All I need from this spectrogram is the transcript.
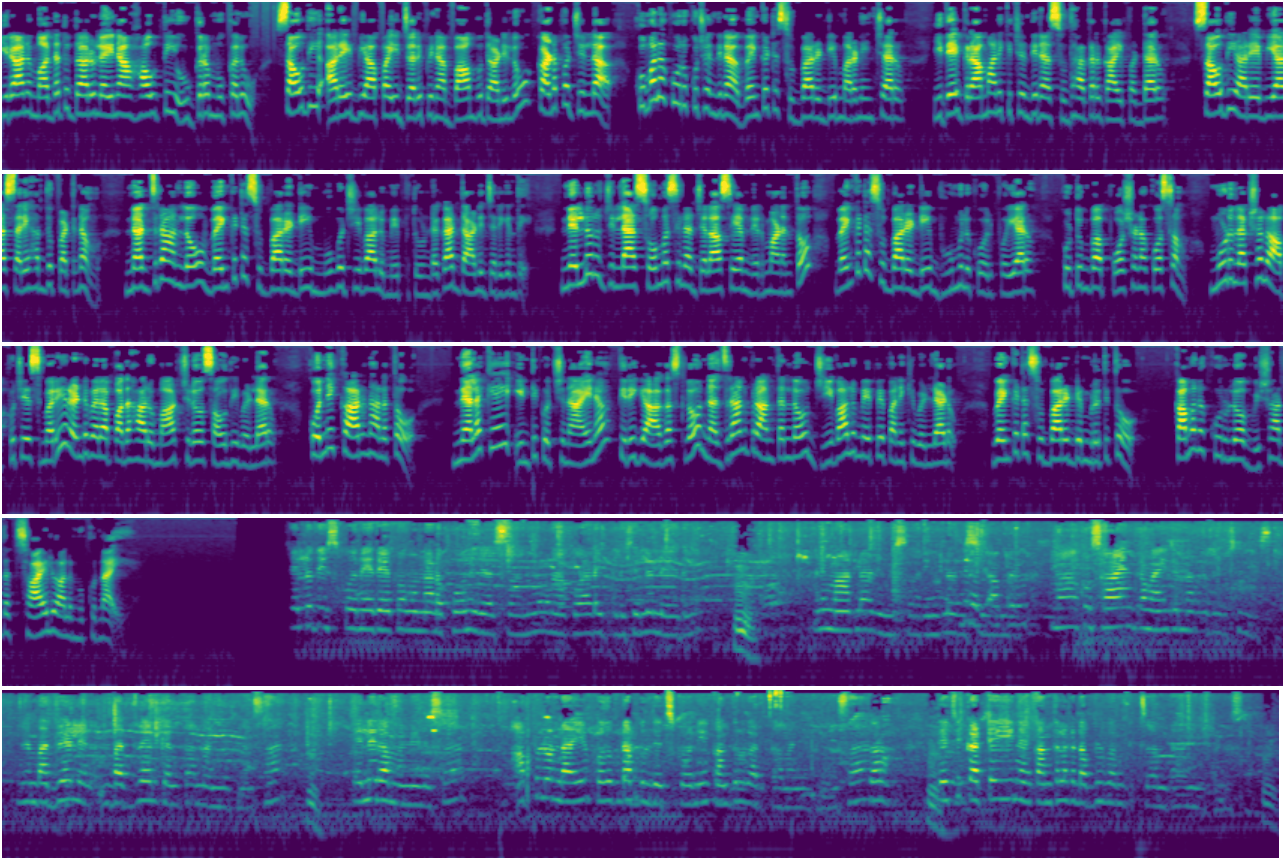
Iran మద్దతుదారులైన Houthi ఉగ్రముఖలు Saudi అరేబియాపై జరిపిన బాంబు దాడిలో కడప జిల్లా కుమలకూరుకు చెందిన వెంకట సుబ్బారెడ్డి మరణించారు. ఇదే గ్రామానికి చెందిన సుధాకర్ గాయపడ్డారు. సౌదీ అరేబియా సరిహద్దు పట్టణం నజ్రాన్లో వెంకట సుబ్బారెడ్డి మూగజీవాలు మేపుతుండగా దాడి జరిగింది. నెల్లూరు జిల్లా సోమశిల జలాశయం నిర్మాణంతో వెంకట సుబ్బారెడ్డి భూములు కోల్పోయారు. కుటుంబ పోషణ కోసం మూడు లక్షలు అప్పు చేసి మరీ రెండు వేల పదహారు మార్చిలో సౌదీ వెళ్ళారు. కొన్ని కారణాలతో నెలకే ఇంటికొచ్చిన ఆయన తిరిగి ఆగస్టులో నజ్రాన్ ప్రాంతంలో జీవాలు మేపే పనికి వెళ్ళాడు వెంకట సుబ్బారెడ్డి మృతితో కమలకూరులో విషాద ఛాయలు అలుముకున్నాయి. సెల్లు తీసుకొని రేపమన్నాడు ఫోన్ చేస్తాను. నాకు వాడ ఇప్పుడు సెల్లు లేదు. అని మాట్లాడింది సార్ ఇంట్లో విషయం మాకు సాయంత్రం ఐదున్నరకు తెలిసింది సార్. నేను బద్వేలు బద్వేలుకి వెళ్తాను అని చెప్పిన సార్. వెళ్ళి రమ్మన్నాడు సార్. అప్పులు ఉన్నాయి పొదుపు డబ్బులు తెచ్చుకొని కంతులు కడతామని చెప్పిన సార్. తెచ్చి కట్టేయి నేను కంతులకు డబ్బులు పంపించమంటా అని చెప్పాను సార్.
